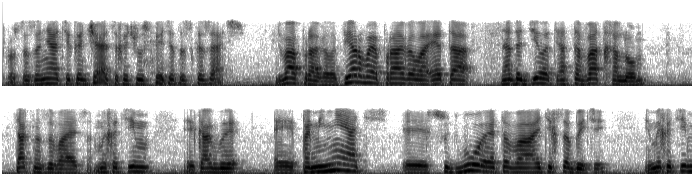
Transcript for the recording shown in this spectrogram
Просто занятие кончается, хочу успеть это сказать. Два правила. Первое правило – это надо делать атават халом – так называется. Мы хотим э, как бы э, поменять э, судьбу этого, этих событий. И мы хотим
